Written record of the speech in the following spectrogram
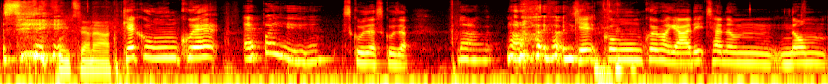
Sì. Funzionato. che comunque. E poi... Scusa, scusa. No, no, no, no, vai, vai. Che comunque magari. Cioè, non. non-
